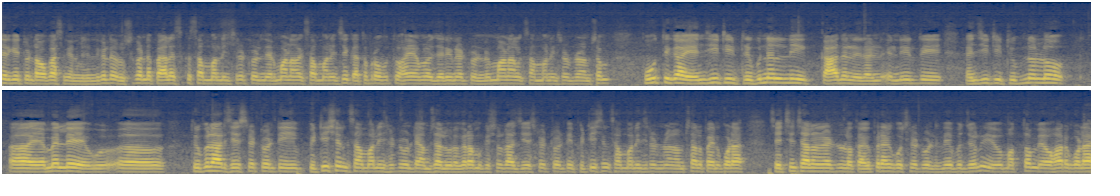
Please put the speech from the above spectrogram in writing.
జరిగేటువంటి అవకాశం కనిపిస్తుంది. ఎందుకంటే రుషికొండ ప్యాలెస్కి సంబంధించినటువంటి నిర్మాణాలకు సంబంధించి గత ప్రభుత్వ హయాంలో జరిగినటువంటి నిర్మాణాలకు సంబంధించినటువంటి అంశం పూర్తిగా ఎన్జీటీ ట్రిబ్యునల్ని కాదని ఎన్జీటీ ఎన్జీటీ ట్రిబ్యునల్లో ఎమ్మెల్యే ట్రిపుల్ ఆర్ చేసినటువంటి పిటిషన్కి సంబంధించినటువంటి అంశాలు రఘురామకృష్ణరాజు చేసినటువంటి పిటిషన్కి సంబంధించినటువంటి అంశాలపైన కూడా చర్చించాలనేటువంటి ఒక అభిప్రాయానికి వచ్చినటువంటి నేపథ్యంలో మొత్తం వ్యవహారం కూడా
